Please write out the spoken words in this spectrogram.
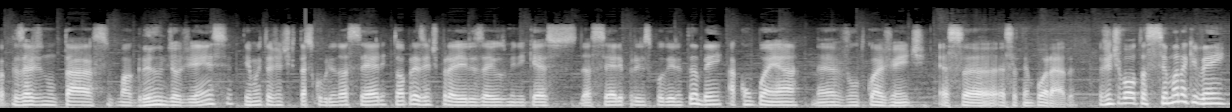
apesar de não estar tá, assim, uma grande audiência, tem muita gente que está descobrindo a série. Então apresente para eles aí os minicasts da série para eles poderem também acompanhar, né, junto com a gente essa essa temporada. A gente volta semana que vem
